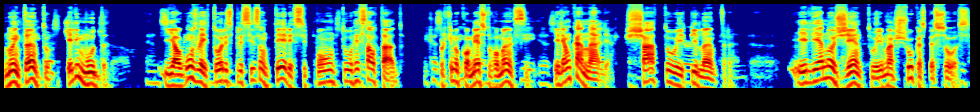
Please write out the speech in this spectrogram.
No entanto, ele muda. E alguns leitores precisam ter esse ponto ressaltado. Porque no começo do romance, ele é um canalha, chato e pilantra. Ele é nojento e machuca as pessoas.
